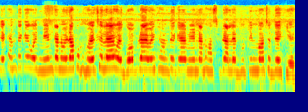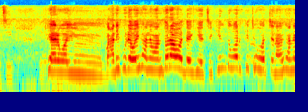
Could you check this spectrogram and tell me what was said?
যেখান থেকে ওই মেনটেন ওই রকম হয়েছিল ওই গোবরায় ওইখান থেকে মেনটেন হসপিটালে দু তিন বছর দেখিয়েছি। ফের ওই বাড়িপুরে ওইখানে অন্তরাও দেখিয়েছি কিন্তু ওর কিছু হচ্ছে না। ওইখানে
